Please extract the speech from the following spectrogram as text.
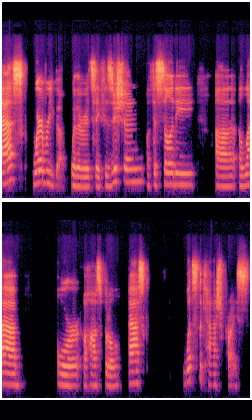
ask wherever you go, whether it's a physician, a facility, uh, a lab, or a hospital, ask what's the cash price?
